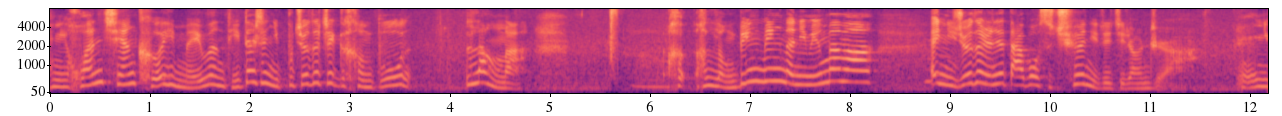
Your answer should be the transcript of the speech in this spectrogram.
你还钱可以没问题，但是你不觉得这个很不浪漫，很很冷冰冰的，你明白吗？哎，你觉得人家大 boss 缺你这几张纸啊？你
